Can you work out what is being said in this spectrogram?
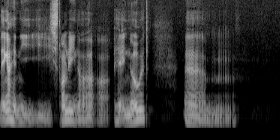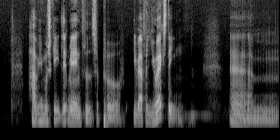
længere hen i, i Strømlin og, og her i Know It, øhm, har vi måske lidt mere indflydelse på i hvert fald UX-delen. Øhm,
